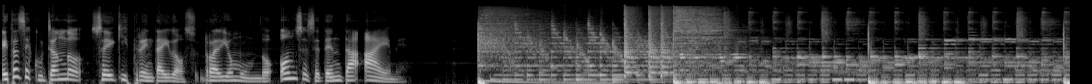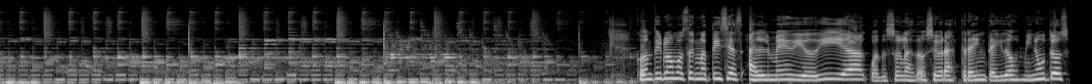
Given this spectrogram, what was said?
Estás escuchando CX32, Radio Mundo, 1170 AM. Continuamos en Noticias al mediodía, cuando son las 12 horas 32 minutos.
